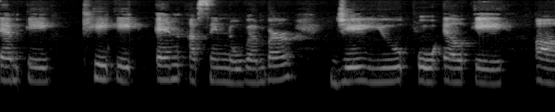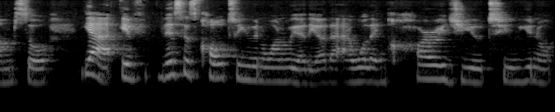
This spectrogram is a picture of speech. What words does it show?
M A K A N as in November, J U O L A. Um, so yeah, if this is called to you in one way or the other, I will encourage you to, you know,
